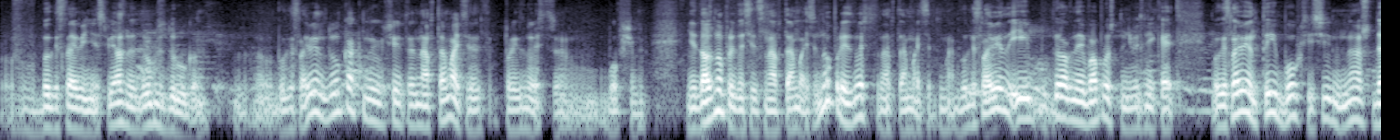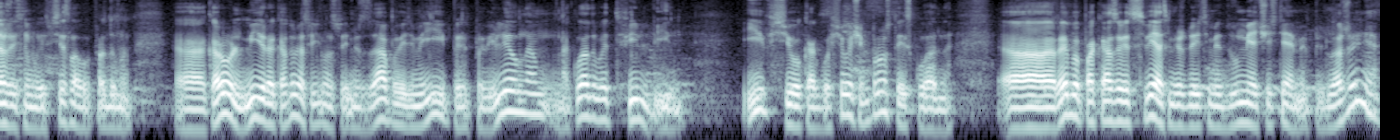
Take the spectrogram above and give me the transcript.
в благословении связаны друг с другом благословен. Ну, как ну, все это на автомате произносится, в общем, не должно произноситься на автомате, но произносится на автомате. Благословен, и главный вопрос не возникает. Благословен ты, Бог всесильный наш, даже если мы все слова продумаем. Э, король мира, который осветил своими заповедями и повелел нам накладывать филин. И все, как бы все очень просто и складно. Э, Рэба показывает связь между этими двумя частями предложения,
